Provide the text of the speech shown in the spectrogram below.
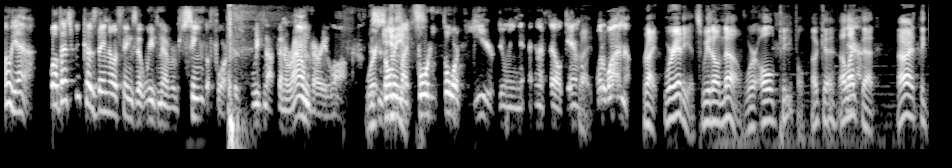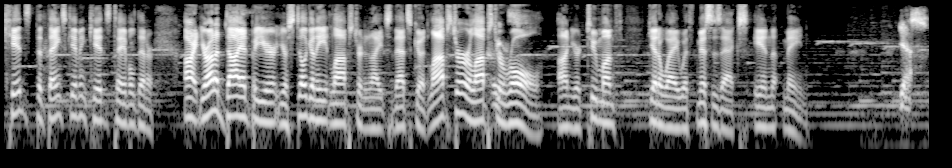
Oh yeah. Well, that's because they know things that we've never seen before because we've not been around very long. We're this is only idiots. my 44th year doing NFL gambling. Right. What do I know? Right. We're idiots. We don't know. We're old people. Okay. I like Yeah. that. All right, the kids, the Thanksgiving kids table dinner. All right, you're on a diet, but you're you're still going to eat lobster tonight, so that's good. Lobster or lobster Oh, yes. roll on your two month getaway with Mrs. X in Maine. Yes.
